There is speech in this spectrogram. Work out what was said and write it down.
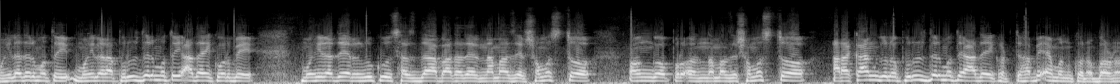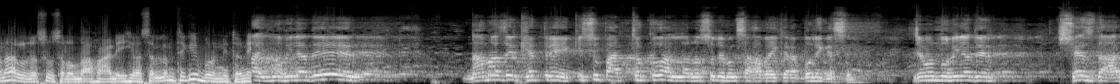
মহিলাদের মতোই, মহিলারা পুরুষদের মতোই আদায় করবে। মহিলাদের রুকু, সাজদা বা তাদের নামাজের সমস্ত অঙ্গ নামাজের সমস্ত আরাকানগুলো পুরুষদের মতো আদায় করতে হবে, এমন কোনো বর্ণনা আল্লাহ রসুল সাল্লাহ আলী আসাল্লাম থেকে বর্ণিত নেই। মহিলাদের নামাজের ক্ষেত্রে কিছু পার্থক্য আল্লাহ রসুল এবং সাহাবাইকারা বলে গেছেন। যেমন মহিলাদের সেজদা, আর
